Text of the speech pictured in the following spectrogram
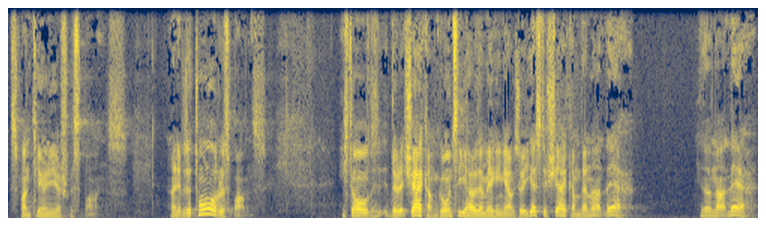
spontaneous response. And it was a total response. He's told they're at Shechem. Go and see how they're making out. So he gets to Shechem. They're not there. They're not there.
